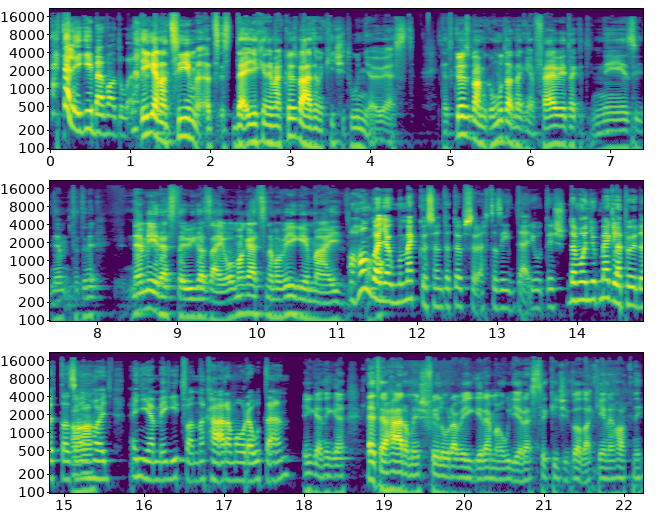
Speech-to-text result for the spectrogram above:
hát eléggé bevadul. Igen, a cím, de egyébként én már közben álltam, hogy kicsit unja ő ezt. Tehát közben, amikor mutatnak ilyen felvételeket, hogy néz, így nem, tehát ne, nem érezte ő igazán jól magát, hanem a végén már így... A hanganyagban megköszönte többször ezt az interjút, és de mondjuk meglepődött azon, Aha. hogy ennyien még itt vannak három óra után. Igen, igen. Lehet, hogy a három és fél óra végére már úgy érezte, hogy kicsit oda kéne hatni.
